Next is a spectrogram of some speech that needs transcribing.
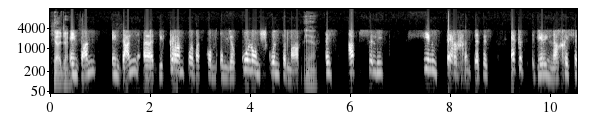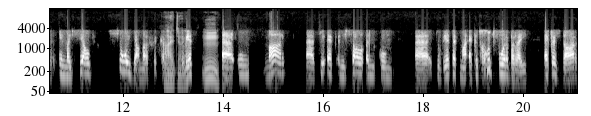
Ja, Johnny. En dan en dan uh die krampe wat kom om jou kolon skoon te maak Ja. is absoluut sienstergend. Dit is ek het deur die nag gesit en myself so jammer gekry. Jy weet, Mm. uh en maar uh toe ek in die saal inkom, uh toe weet ek maar ek het goed voorberei. Ek is daar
